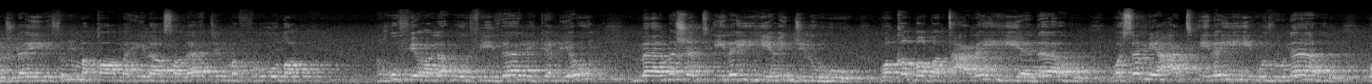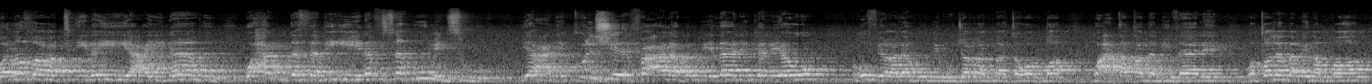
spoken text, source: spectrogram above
رجليه ثم قام إلى صلاة مفروضة غفر له في ذلك اليوم ما مشت إليه رجله وقبضت عليه يداه وسمعت إليه أذناه ونظرت إليه عيناه وحدث به نفسه من سوء. يعني كل شيء فعله في ذلك اليوم غفر له بمجرد ما توضأ واعتقد بذلك وطلب من الله.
